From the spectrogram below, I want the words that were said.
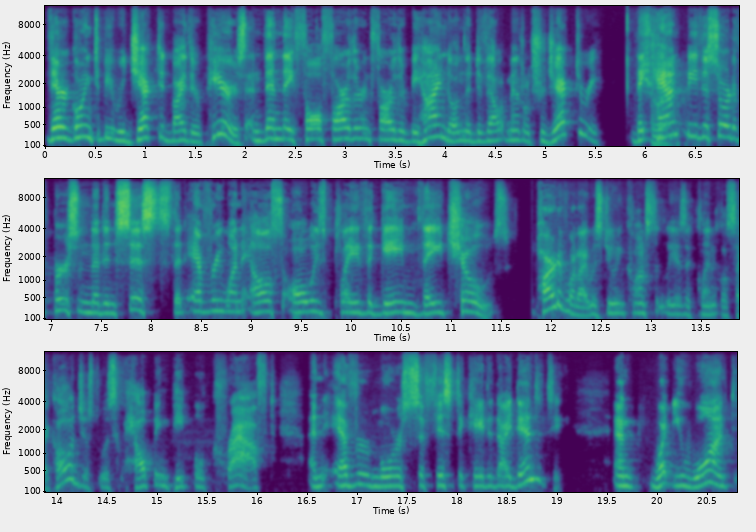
they're going to be rejected by their peers. And then they fall farther and farther behind on the developmental trajectory. They sure. can't be the sort of person that insists that everyone else always play the game they chose. Part of what I was doing constantly as a clinical psychologist was helping people craft an ever more sophisticated identity. And what you want,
